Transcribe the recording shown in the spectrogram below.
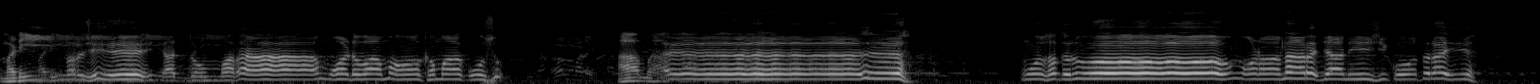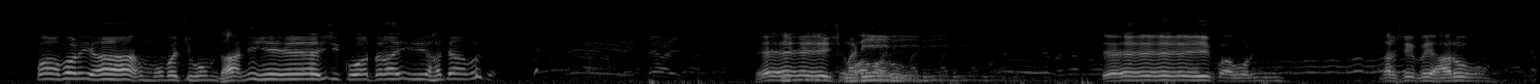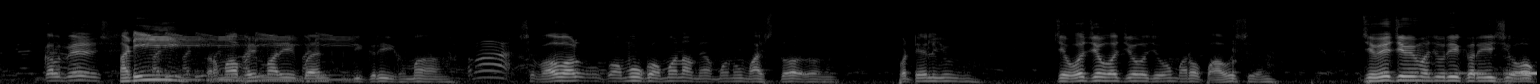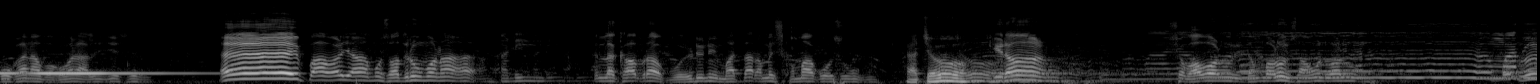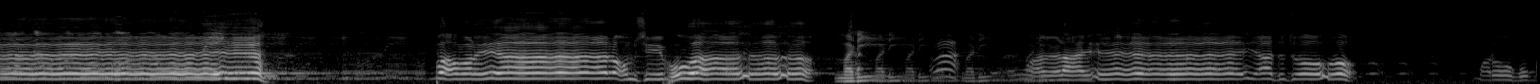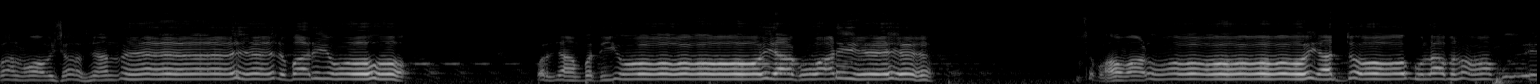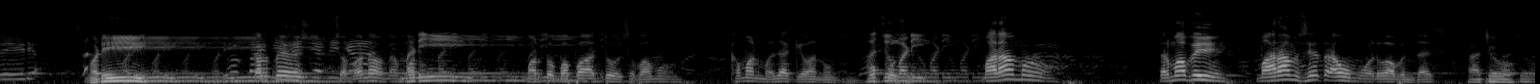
મળી નરસિંહ આ તો મારા મોઢવા ખમાકું છું હા હું સદરુ મોણાના રજાની શિકોતરાઈ પાવળિયા મો બચું ધાની શિકોતરાઈ હજાવત એ શવાવાળું. તે પાવળિયું. નરસિંહભાઈ હારું કલ્પેશ. મળી ધર્માભાઈ મારી બેન દીકરી ઘમા. સ્વભાવવાળું ગમું ગમના મેં મનુ માસ્તર. પટેલિયું જેવો જેવો જેવો જેવો મારો ભાવ છે. જેવી જેવી મજૂરી કરી છે ઓ કોકાના ભગવાન આલી જશે. એ પાવળિયા હું સદરું મણા. લખાપરા ભોયડની માતા રમેશ ખમાકો છું. સાચો કિરણ સ્વભાવવાળું રીધમવાળું સાઉન્ડ વાળું પાવળિયા રોમસી ભુવા મળી યાદ તો મારો કુકાનો અવસર છે ને બારીઓ પ્રજાપતિઓ યાગવાડી સ્વભાવવાળો યાદ તો ગુલાબનો ફૂલ વેરી રહ્યા મળી. કલ્પેશ સભાના મળી. માર તો બાપા તો સભામાં ખમણ મજા કેવાનું છે. હજુ મડી મારામ ધર્માભાઈ મારામ ક્ષેત્ર આવું મોડવા બંધાય છે. સાચો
